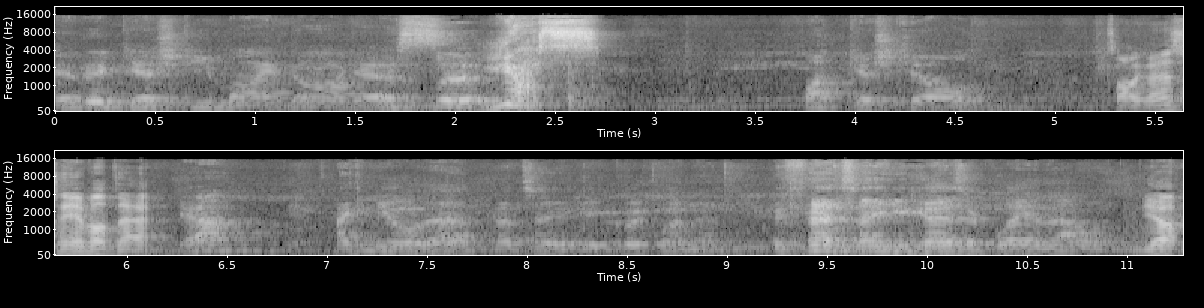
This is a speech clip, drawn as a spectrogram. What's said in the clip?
Give Gishki Mind August. Yes! Fuck Gishkill. That's all I got to say about that. Yeah. I can deal with that. That's a good quick one then. If that's how you guys are playing that one. Yep.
